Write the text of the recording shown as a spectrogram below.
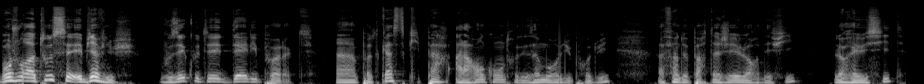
Bonjour à tous et bienvenue. Vous écoutez Daily Product, un podcast qui part à la rencontre des amoureux du produit afin de partager leurs défis, leurs réussites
